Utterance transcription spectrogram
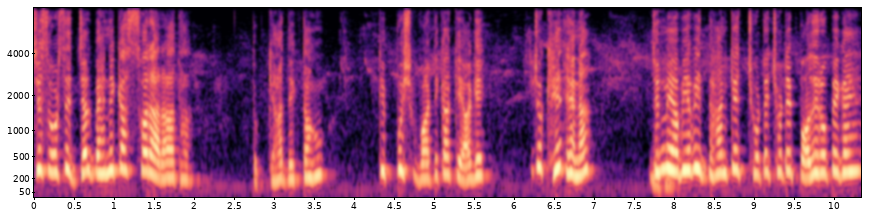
जिस ओर से जल बहने का स्वर आ रहा था। तो क्या देखता हूँ कि पुष्प वाटिका के आगे जो खेत है ना जिनमें अभी-अभी धान के छोटे-छोटे पौधे रोपे गए हैं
